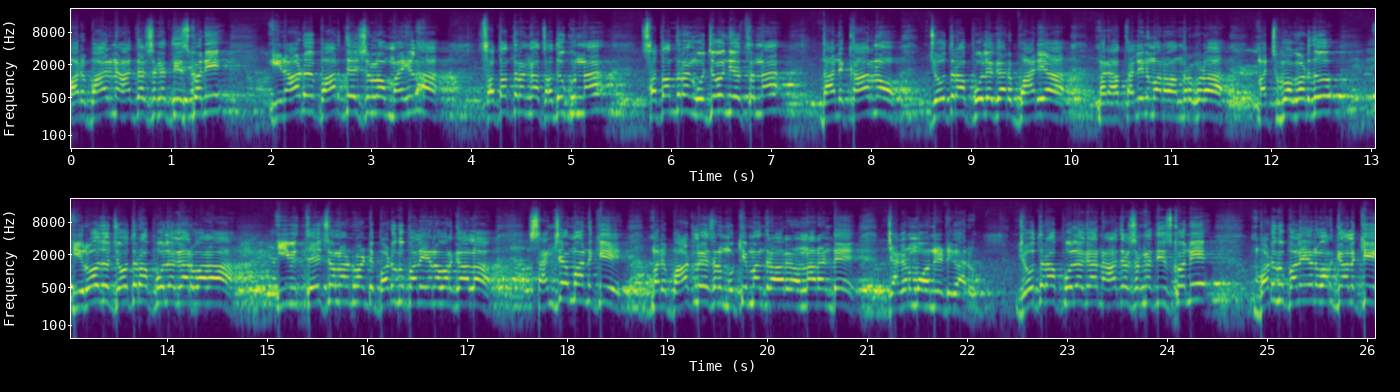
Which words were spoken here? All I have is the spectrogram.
వారి భార్యని ఆదర్శంగా తీసుకొని ఈనాడు భారతదేశంలో మహిళ స్వతంత్రంగా చదువుకున్నా స్వతంత్రంగా ఉద్యోగం చేస్తున్నా దానికి కారణం జ్యోతిరావు పూలే గారి భార్య. మరి ఆ తల్లిని మనం అందరూ కూడా మర్చిపోకూడదు. ఈరోజు జ్యోతిరావు పూలే గారి వల్ల ఈ దేశంలో ఉన్నటువంటి బడుగు బలహీన వర్గాల సంక్షేమానికి మరి బాటలు వేసిన ముఖ్యమంత్రి ఎవరైనా ఉన్నారంటే జగన్మోహన్ రెడ్డి గారు. జ్యోతిరావు పూలే గారిని ఆదర్శంగా తీసుకొని బడుగు బలహీన వర్గాలకి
